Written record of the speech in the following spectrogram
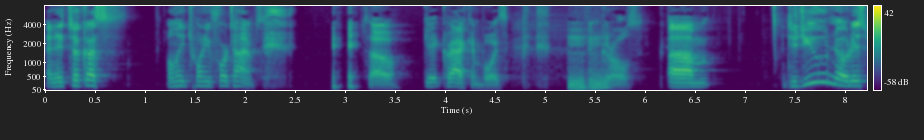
And it took us only 24 times. so, get cracking boys and Mhm. girls. Um did you notice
